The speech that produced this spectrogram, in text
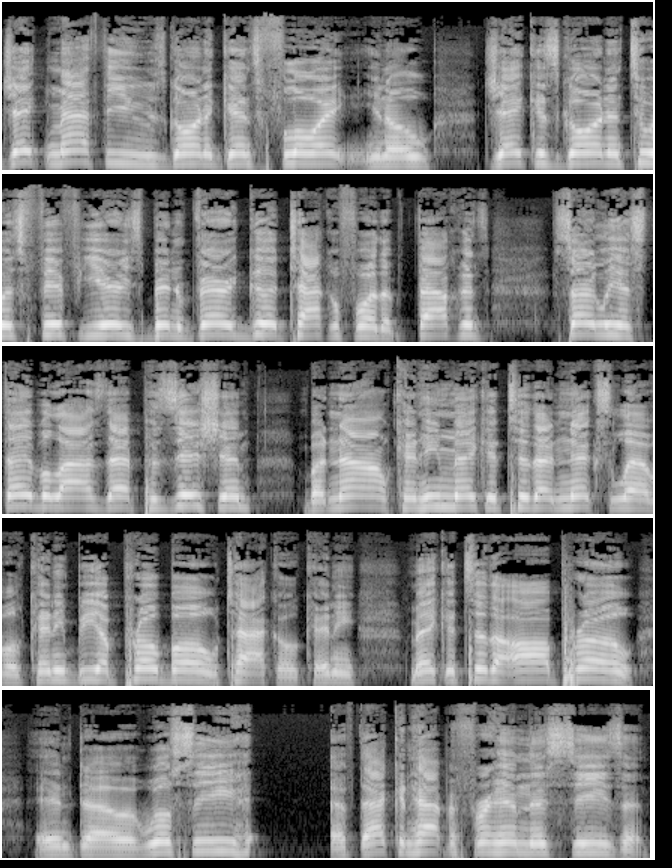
Jake Matthews going against Floyd. You know, Jake is going into his fifth year. He's been a very good tackle for the Falcons. Certainly has stabilized that position. But now, can he make it to that next level? Can he be a Pro Bowl tackle? Can he make it to the All Pro? And uh, we'll see if that can happen for him this season.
